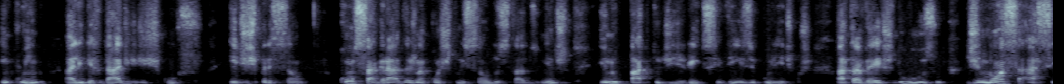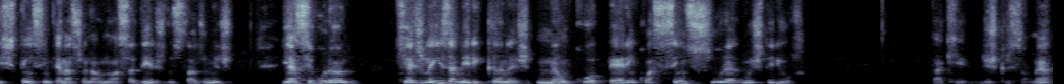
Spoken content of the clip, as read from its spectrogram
incluindo a liberdade de discurso e de expressão consagradas na Constituição dos Estados Unidos e no Pacto de Direitos Civis e Políticos, através do uso de nossa assistência internacional, nossa deles, dos Estados Unidos, e assegurando que as leis americanas não cooperem com a censura no exterior. Está aqui, descrição, né?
